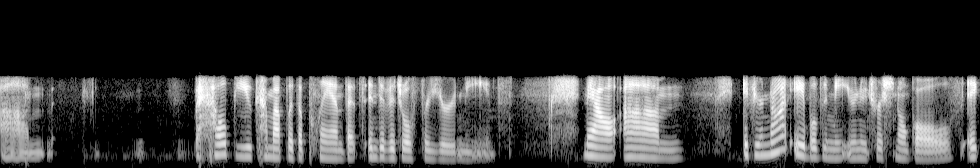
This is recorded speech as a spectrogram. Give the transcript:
um, help you come up with a plan that's individual for your needs. Now, um, if you're not able to meet your nutritional goals, it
